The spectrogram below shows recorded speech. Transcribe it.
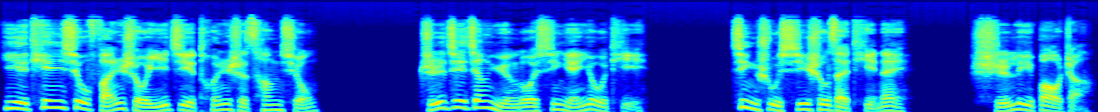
叶天秀反手一记吞噬苍穹，直接将陨落心炎幼体尽数吸收在体内，实力暴涨。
